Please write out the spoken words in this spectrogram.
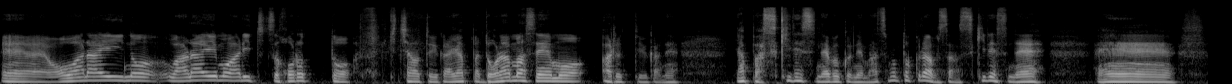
えー、お笑いの笑いもありつつほろっときちゃうというかやっぱドラマ性もあるっていうかね。やっぱ好きですね僕ね。松本クラブさん好きですね。えー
